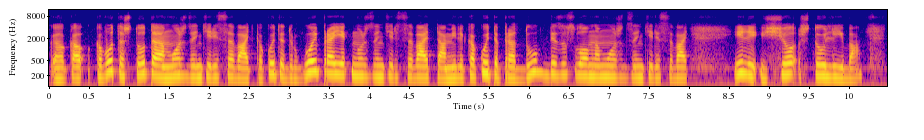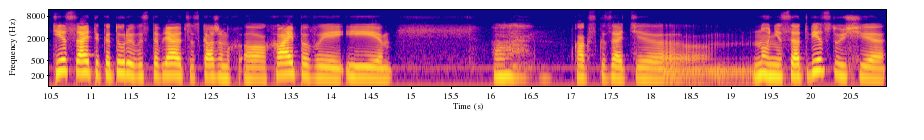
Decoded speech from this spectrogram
э, кого-то что-то может заинтересовать, какой-то другой проект может заинтересовать там, или какой-то продукт, безусловно, может заинтересовать, или еще что-либо. Те сайты, которые выставляются, скажем, э, хайповые и э, как сказать, ну, не соответствующие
